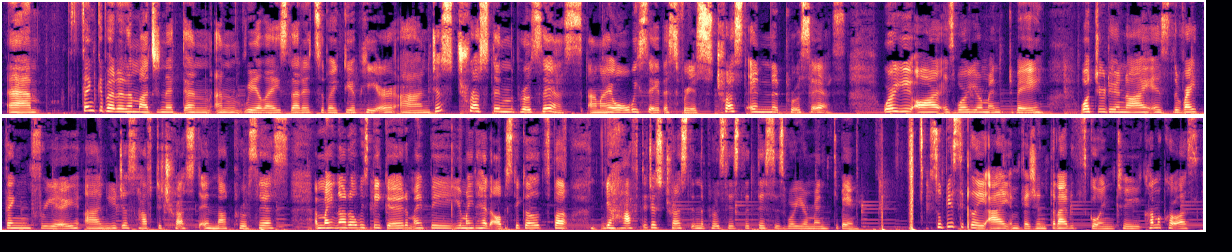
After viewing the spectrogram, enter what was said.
um think about it imagine it and and realize that it's about to appear and just trust in the process and i always say this phrase trust in the process where you are is where you're meant to be what you're doing now is the right thing for you and you just have to trust in that process. It might not always be good it might be you might hit obstacles but you have to just trust in the process that this is where you're meant to be. So basically i envisioned that i was going to come across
